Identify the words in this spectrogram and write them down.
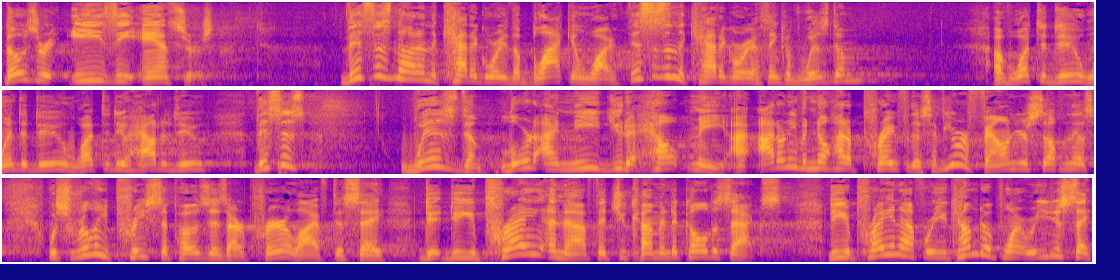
Those are easy answers. This is not in the category of the black and white. This is in the category, I think, of wisdom, of what to do, when to do, what to do, how to do. This is wisdom. Lord, I need you to help me. I, I, don't even know how to pray for this. Have you ever found yourself in this? Which really presupposes our prayer life to say, do, do you pray enough that you come into cul de sacs? Do you pray enough where you come to a point where you just say,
